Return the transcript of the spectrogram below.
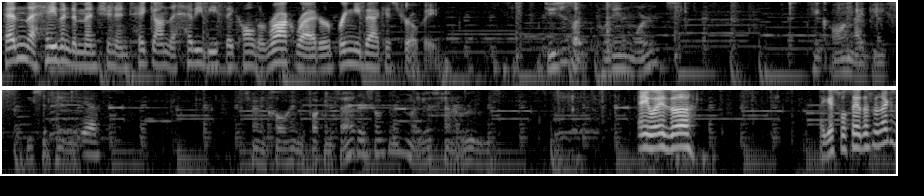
Head in the Haven dimension and take on the heavy beast they call the Rock Rider. Bring me back his trophy. Do you just like put in words? Take on the beast. You said heavy. Yes. Trying to call him fucking fat or something? Like that's kind of rude. Anyways, uh, I guess we'll save that for the next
